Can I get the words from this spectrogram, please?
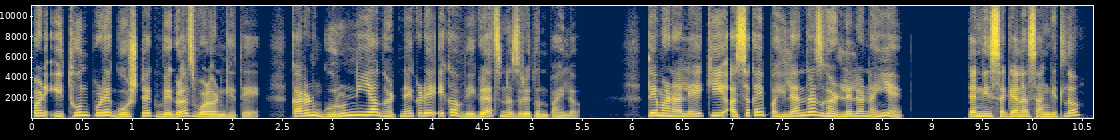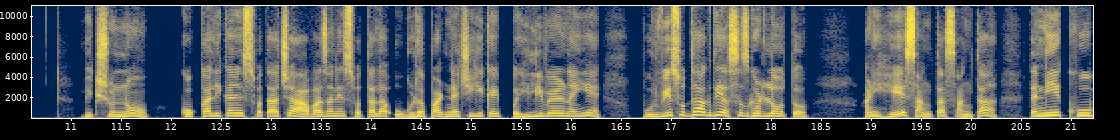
पण इथून पुढे गोष्ट एक वेगळंच वळण घेते. कारण गुरूंनी या घटनेकडे एका वेगळ्याच नजरेतून पाहिलं. ते म्हणाले की असं काही पहिल्यांदाच घडलेलं नाहीये. त्यांनी सगळ्यांना सांगितलं भिक्षूंनो कोकालिकाने स्वतःच्या आवाजाने स्वतःला उघडं पाडण्याची ही काही पहिली वेळ नाहीये. पूर्वीसुद्धा अगदी असंच घडलं होतं. आणि हे सांगता सांगता त्यांनी एक खूप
